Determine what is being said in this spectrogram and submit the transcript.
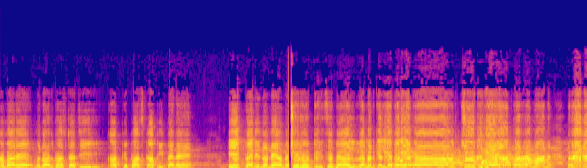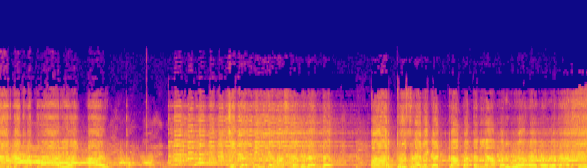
हमारे मनोज भास्टा जी आपके पास काफ़ी पेन है। एक पेन इन्होंने हमें शुरू फिर से बॉल। रमन के लिए बढ़िया बॉल। चूक गया यहाँ पर रमन। रन आउट का खतरा और ये आउट। चिकन टीम के हौसले बुलंद और दूसरे विकेट का पतन यहाँ पर हुआ है नौरेधार के।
